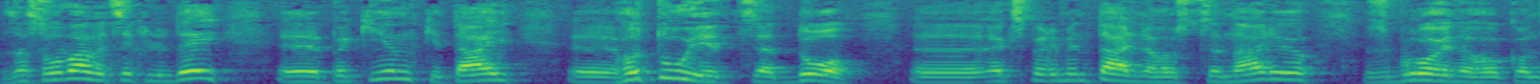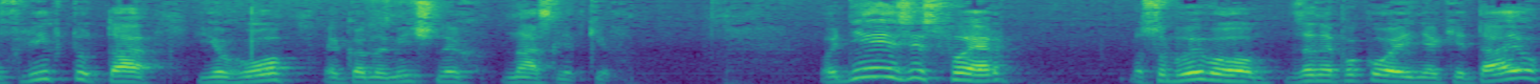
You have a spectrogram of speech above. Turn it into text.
За словами цих людей, е, Пекін, Китай е, готується до е, експериментального сценарію збройного конфлікту та його економічних наслідків. Однією зі сфер особливого занепокоєння Китаю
